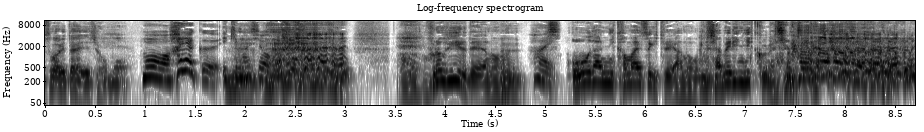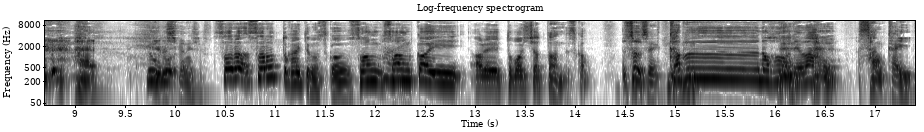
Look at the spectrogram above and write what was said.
教わりたいでしょう、ももう早く行きましょう。あの、プロフィールで、あの、はい横断に構えすぎて、あの、喋りにくくなっちゃいましたね。はい。よろしくお願いしますう。。さら、さらっと書いてますか ?3、三回、あれ飛ばしちゃったんですか？そうですね。株の方ではええええ、3回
